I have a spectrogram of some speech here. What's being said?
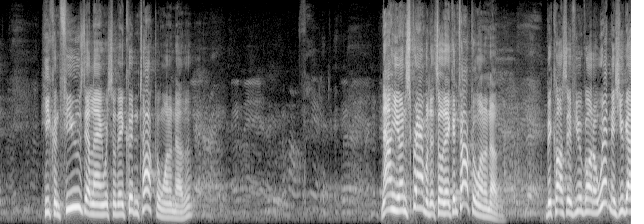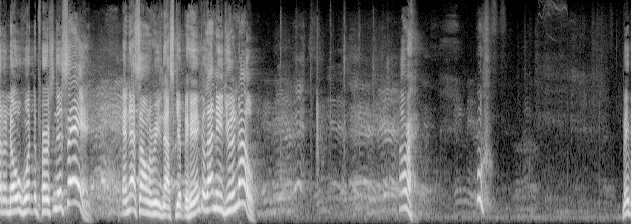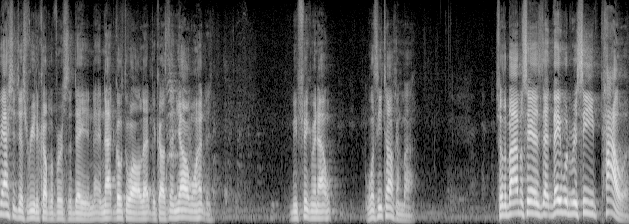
He confused their language so they couldn't talk to one another. Now he unscrambled it so they can talk to one another. Because if you're going to witness, you got to know what the person is saying. And that's the only reason I skipped ahead, because I need you to know. All right. Maybe I should just read a couple of verses a day and, and not go through all that because then y'all won't to be figuring out what's he talking about. So the Bible says that they would receive power.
